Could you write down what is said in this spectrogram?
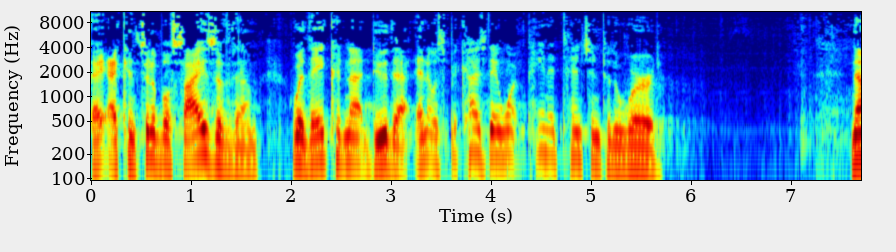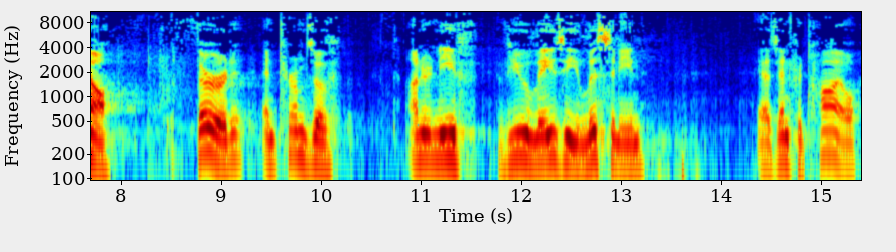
a, a considerable size of them where they could not do that. And it was because they weren't paying attention to the word. Now, third, in terms of underneath view lazy listening as infantile,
